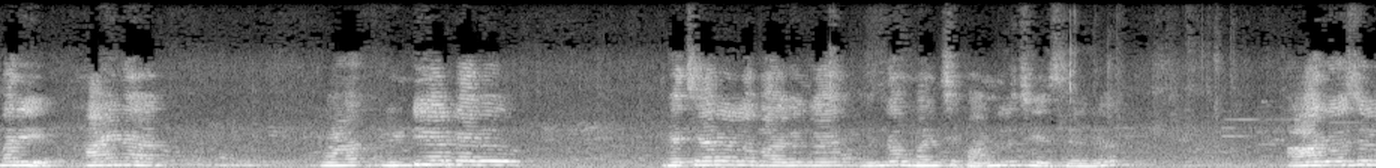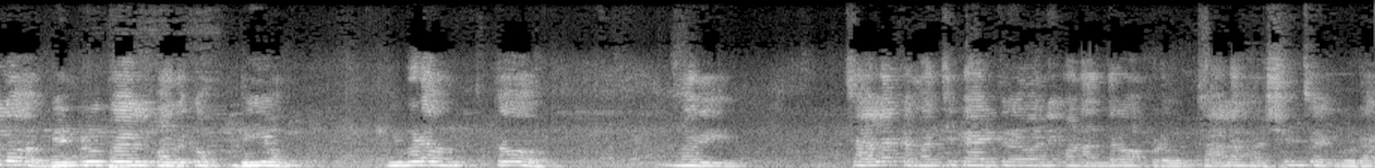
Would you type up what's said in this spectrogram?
మరి ఆయన ఎన్టీఆర్ గారు ప్రచారంలో భాగంగా ఎన్నో మంచి పనులు చేశారు. ఆ రోజుల్లో రెండు రూపాయల పథకం బియ్యం ఇవ్వడంతో మరి చాలా మంచి కార్యక్రమాన్ని మనందరం అప్పుడు చాలా హర్షించాం కూడా.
